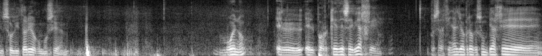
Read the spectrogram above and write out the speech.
en solitario como sea. ¿no? Bueno, el, el porqué de ese viaje. Pues al final yo creo que es un viaje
